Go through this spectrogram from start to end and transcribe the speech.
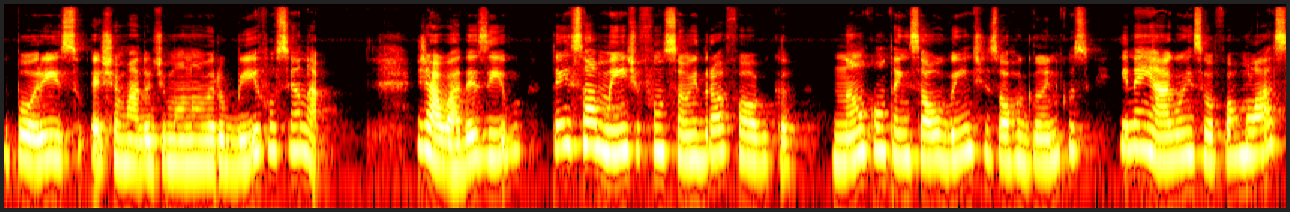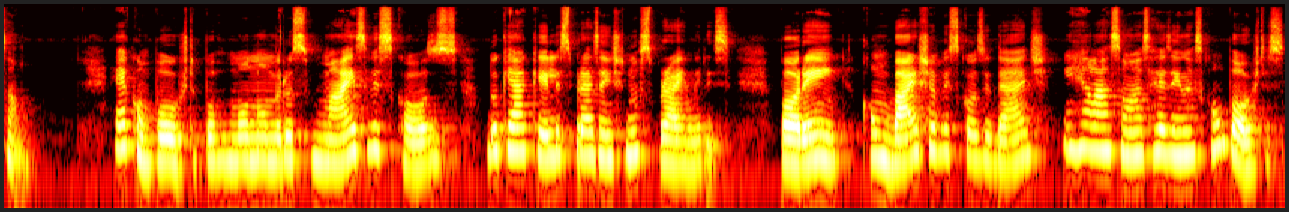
e por isso é chamado de monômero bifuncional. Já o adesivo tem somente função hidrofóbica, não contém solventes orgânicos e nem água em sua formulação. É composto por monômeros mais viscosos do que aqueles presentes nos primers, porém com baixa viscosidade em relação às resinas compostas,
